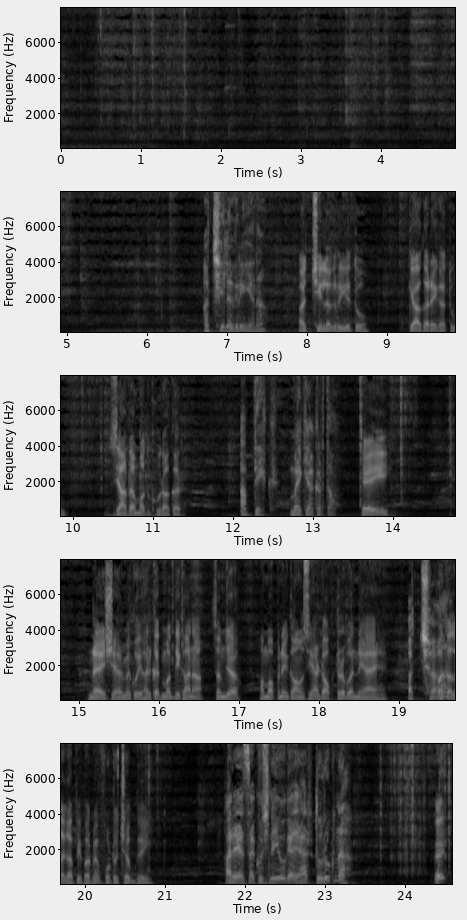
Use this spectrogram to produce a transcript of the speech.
अच्छी लग रही है ना? अच्छी लग रही है तो क्या करेगा तू? ज़्यादा मत घूरा कर। अब देख मैं क्या करता हूँ। ए नए शहर में कोई हरकत मत दिखाना समझा? हम अपने गाँव से यहाँ डॉक्टर बनने आए हैं। अच्छा। पता लगा पेपर में फ़ोटो छप गई। अरे ऐसा कुछ नहीं हो गया यार तू रुक ना। ए,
